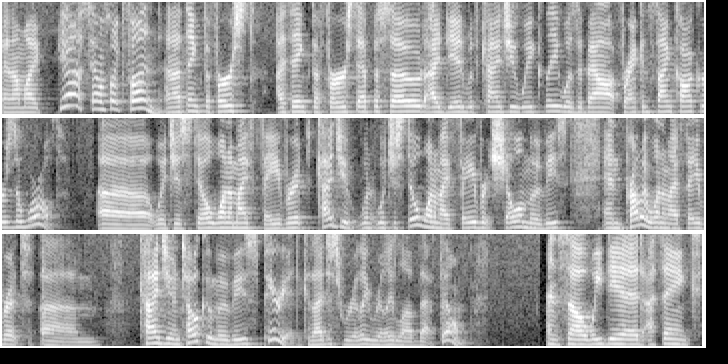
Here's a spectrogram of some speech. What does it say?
And I'm like, yeah, sounds like fun. And I think the first, I think the first episode I did with Kaiju Weekly was about Frankenstein conquers the world, uh, which is still one of my favorite kaiju, which is still one of my favorite Showa movies, and probably one of my favorite um, kaiju and toku movies. Period, because I just really, really love that film. And so we did, I think,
